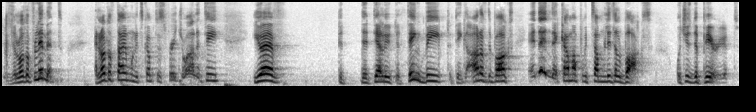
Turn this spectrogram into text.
there's a lot of limit. A lot of time when it's come to spirituality, you have they tell you to think big, to think out of the box, and then they come up with some little box, which is the period.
